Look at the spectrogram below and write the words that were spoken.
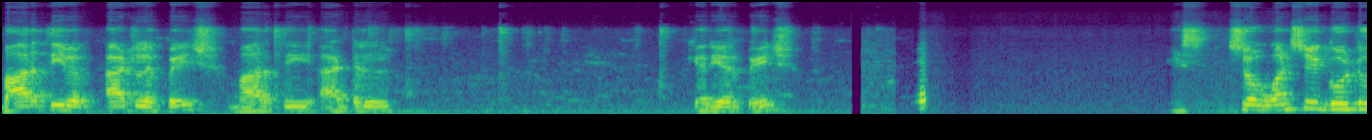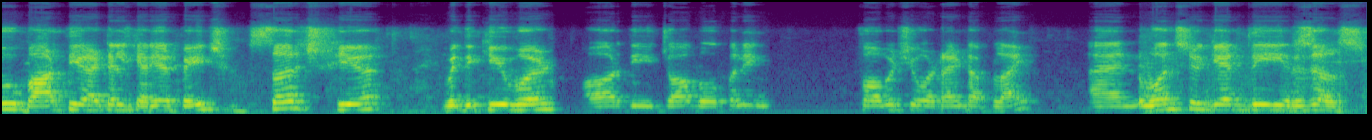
Bharati web Airtel page Bharati Airtel career page. Yes. So once you go to Bharati Airtel career page search here with the keyword or the job opening for which you are trying to apply. And once you get the results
